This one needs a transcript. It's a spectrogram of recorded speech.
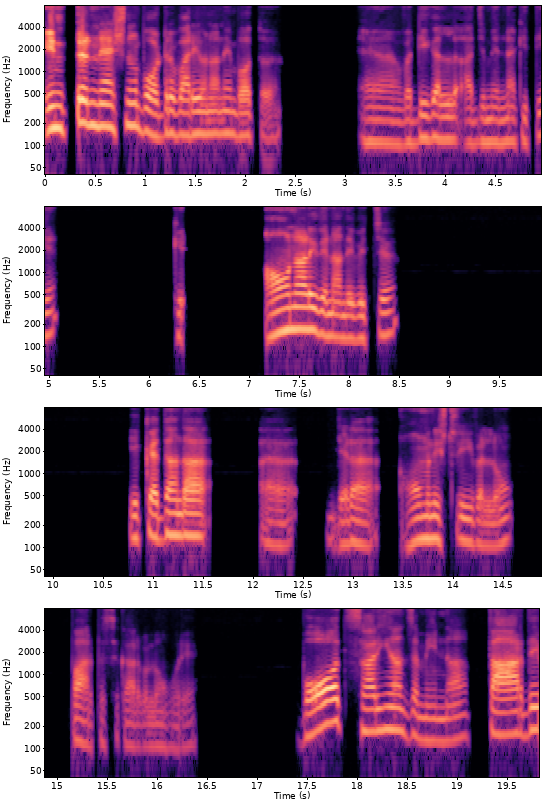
ਇੰਟਰਨੈਸ਼ਨਲ ਬਾਰਡਰ ਬਾਰੇ ਉਹਨਾਂ ਨੇ ਬਹੁਤ ਵੱਡੀ ਗੱਲ ਅੱਜ ਮੇਰੇ ਨਾਲ ਕੀਤੀ ਹੈ ਕਿ ਆਉਣ ਵਾਲੇ ਦਿਨਾਂ ਦੇ ਵਿੱਚ ਇੱਕ ਐਦਾਂ ਦਾ ਅਹ, ਜਿਹੜਾ ਹੋਮ ਮਿਨਿਸਟਰੀ ਵੱਲੋਂ ਭਾਰਤ ਸਰਕਾਰ ਵੱਲੋਂ ਹੋ ਰਿਹਾ। ਬਹੁਤ ਸਾਰੀਆਂ ਜ਼ਮੀਨਾਂ ਤਾਰ ਦੇ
